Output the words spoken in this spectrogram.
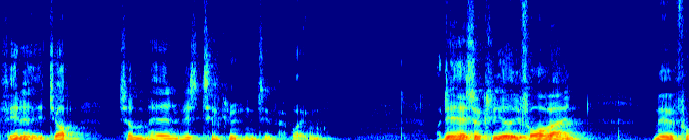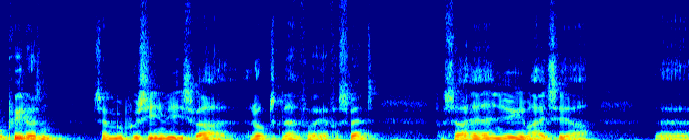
finde et job, som havde en vis tilknytning til fabrikken. Og det havde jeg så klaret i forvejen med Fogh Petersen, som jo på sin vis var lumsk glad for, at jeg forsvandt. For så havde han jo ikke mig til at, øh,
